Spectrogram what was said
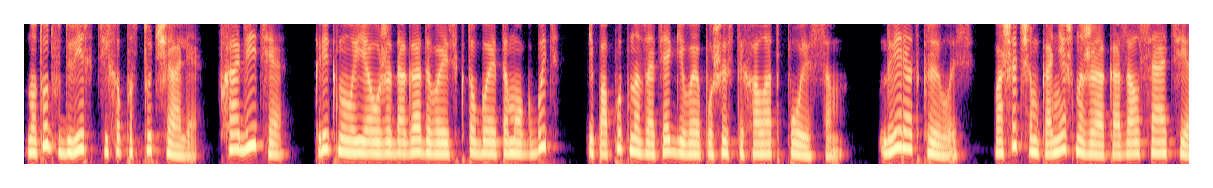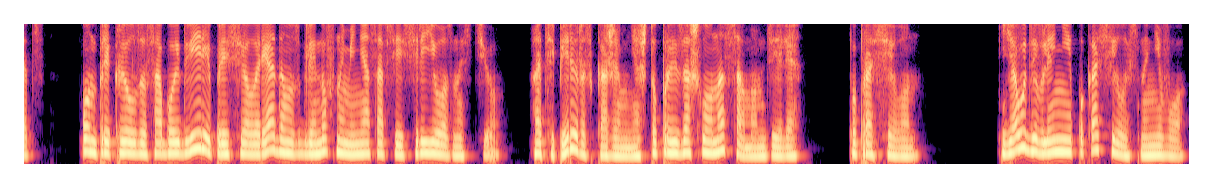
Но тут в дверь тихо постучали. «Входите!» — крикнула я, уже догадываясь, кто бы это мог быть, и попутно затягивая пушистый халат поясом. Дверь открылась. Вошедшим, конечно же, оказался отец. Он прикрыл за собой дверь и присел рядом, взглянув на меня со всей серьезностью. «А теперь расскажи мне, что произошло на самом деле», — попросил он. Я в удивлении покосилась на него.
